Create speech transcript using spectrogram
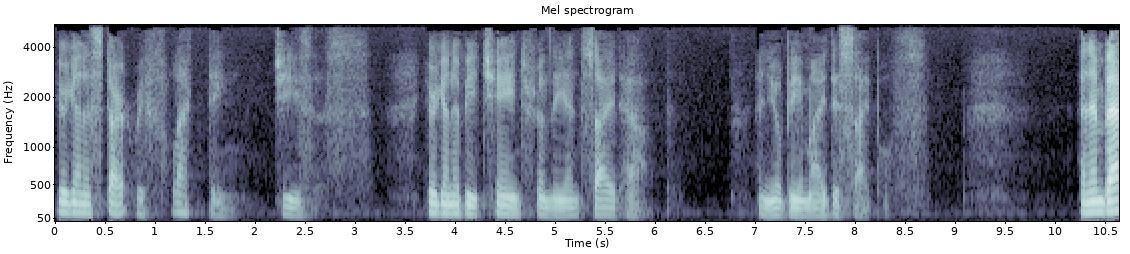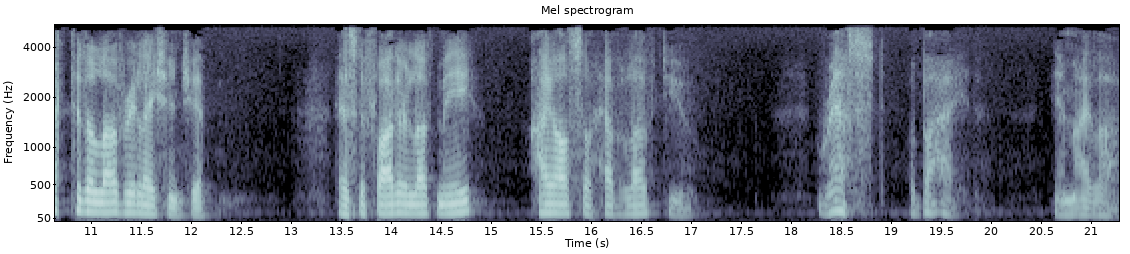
You're going to start reflecting Jesus. You're going to be changed from the inside out. And you'll be my disciples. And then back to the love relationship. As the Father loved me, I also have loved you. Rest, abide in my love.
